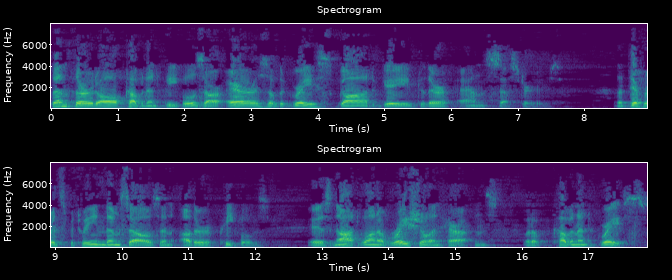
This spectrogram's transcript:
Then third, all covenant peoples are heirs of the grace God gave to their ancestors. The difference between themselves and other peoples is not one of racial inheritance, but of covenant grace.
